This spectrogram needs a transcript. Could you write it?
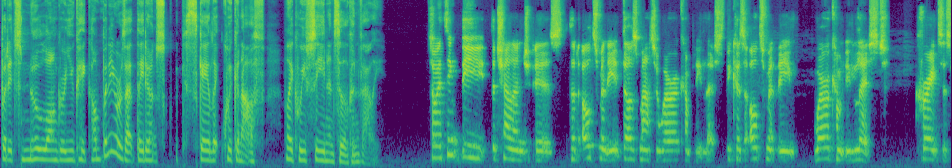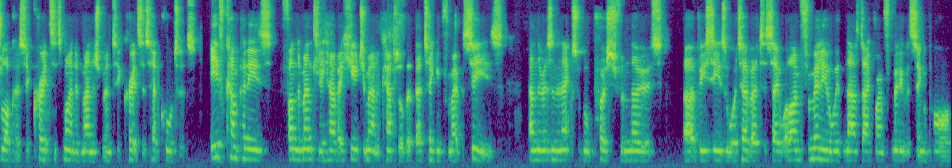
but it's no longer a UK company, or that they don't scale it quick enough, like we've seen in Silicon Valley? So I think the the challenge is that ultimately it does matter where a company lists because ultimately where a company lists creates its locus, it creates its mind of management, it creates its headquarters. If companies fundamentally have a huge amount of capital that they're taking from overseas, and there is an inexorable push from those uh, VCs or whatever to say, well, I'm familiar with NASDAQ or I'm familiar with Singapore,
